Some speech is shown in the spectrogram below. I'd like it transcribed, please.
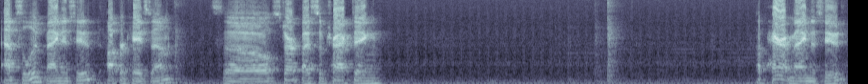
absolute magnitude, uppercase m. So I'll start by subtracting magnitude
